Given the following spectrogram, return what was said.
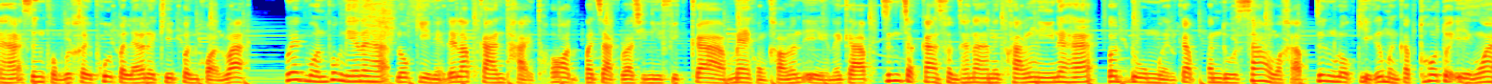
นะฮะซึ่งผมก็เคยพูดไปแล้วในคลิปก่อนๆว่าเวทมนต์พวกนี้นะฮะโลกีเนี่ยได้รับการถ่ายทอดมาจากราชินีฟิก้าแม่ของเขานั่นเองนะครับซึ่งจากการสนทนาในครั้งนี้นะฮะก็ดูเหมือนกับมันดูเศร้าอะครับซึ่งโลกีก็เหมือนกับโทษตัวเองว่า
